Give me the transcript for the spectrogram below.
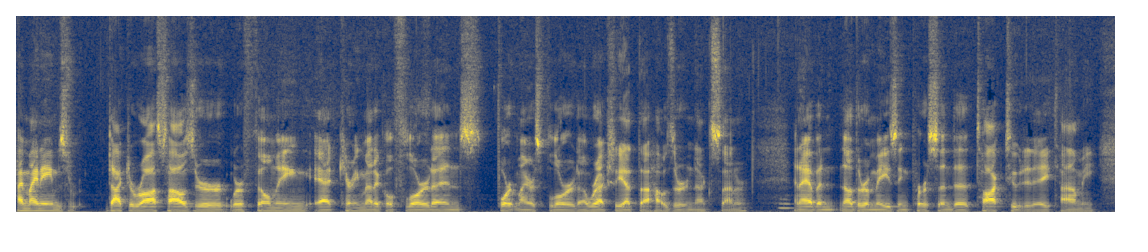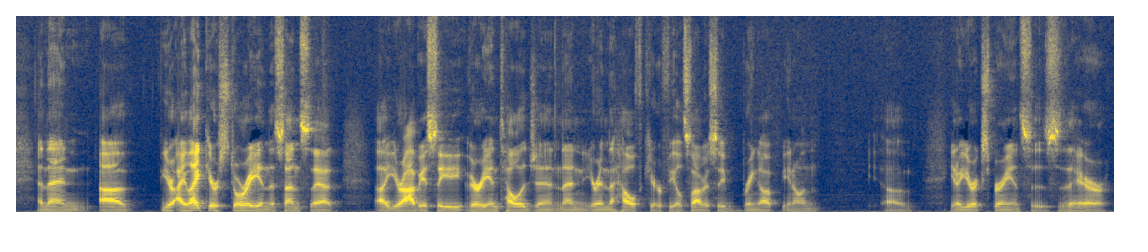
Hi, my name's Dr. Ross Hauser. We're filming at Caring Medical Florida in Fort Myers, Florida. We're actually at the Hauser Neck Center. Mm-hmm. And I have another amazing person to talk to today, Tommi. And then uh, I like your story in the sense that uh, you're obviously very intelligent and you're in the healthcare field. So obviously bring up, you know, and, uh, you know, your experiences there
